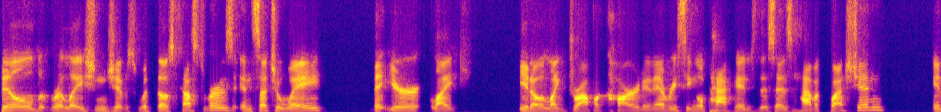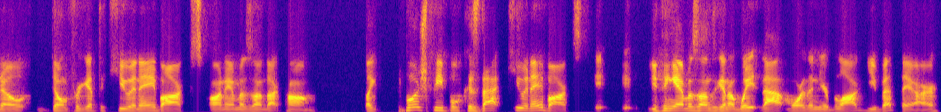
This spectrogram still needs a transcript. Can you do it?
build relationships with those customers in such a way that you're like you know like drop a card in every single package that says have a question you know don't forget the q&a box on amazon.com like push people because that q&a box it, it, you think amazon's going to weight that more than your blog? You bet they are.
